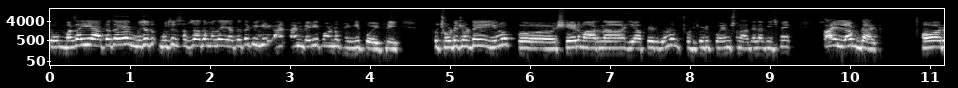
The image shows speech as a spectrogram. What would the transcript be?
तो मज़ा ये आता था यार मुझे मुझे सबसे ज़्यादा मज़ा ये आता था क्योंकि I am very fond of Hindi poetry तो छोटे छोटे यू नो शेर मारना या फिर यू नो छोटी छोटी पोएम सुना देना बीच में सो आई लव दैट और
